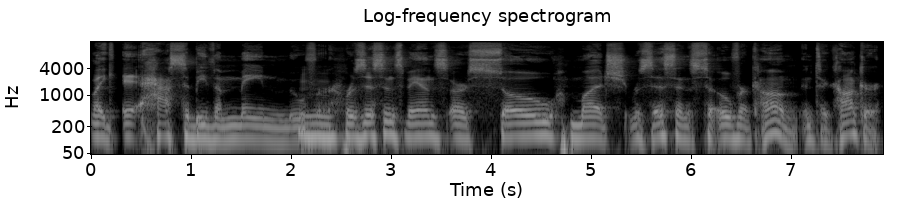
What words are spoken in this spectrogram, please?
like it has to be the main mover. Mm-hmm. Resistance bands are so much resistance to overcome and to conquer.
